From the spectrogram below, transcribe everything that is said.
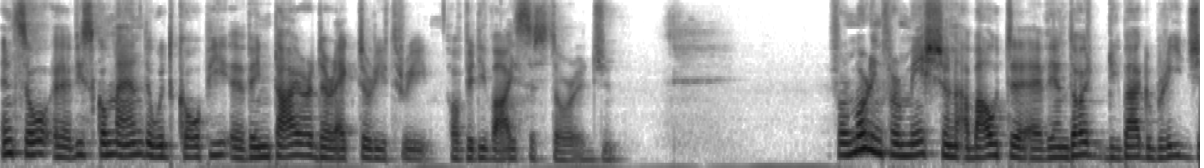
And so uh, this command would copy uh, the entire directory tree of the device storage. For more information about uh, the Android Debug Bridge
